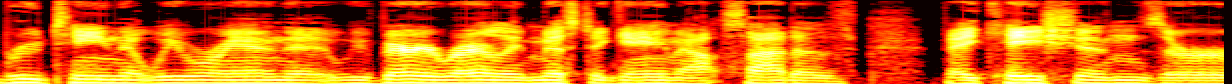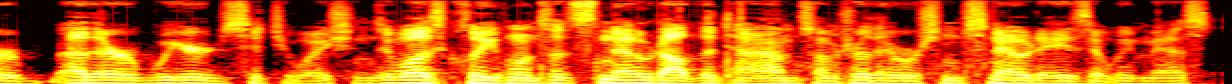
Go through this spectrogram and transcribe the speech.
routine that we were in. That we very rarely missed a game outside of vacations or other weird situations. It was Cleveland, so it snowed all the time. So I'm sure there were some snow days that we missed.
